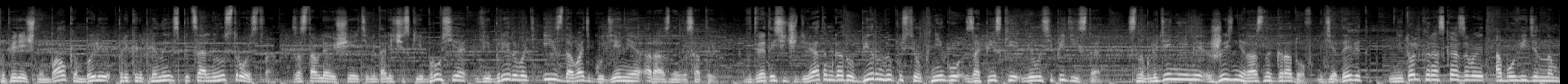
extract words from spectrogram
Поперечным балкам были прикреплены специальные устройства, заставляющие эти металлические брусья вибрировать и издавать гудение разной высоты. В 2009 году Бирн выпустил книгу «Записки велосипедиста» с наблюдениями жизни разных городов, где Дэвид не только рассказывает об увиденном,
